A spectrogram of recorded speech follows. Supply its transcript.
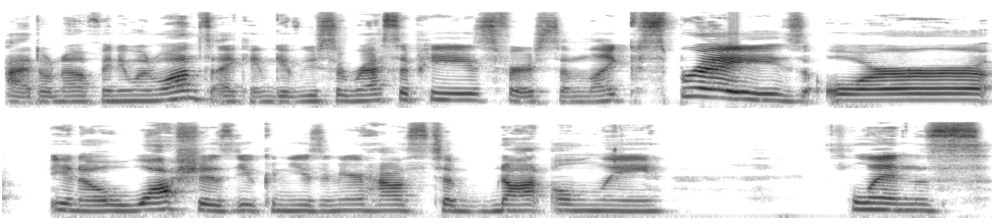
I don't know if anyone wants, I can give you some recipes for some like sprays or, you know, washes you can use in your house to not only cleanse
